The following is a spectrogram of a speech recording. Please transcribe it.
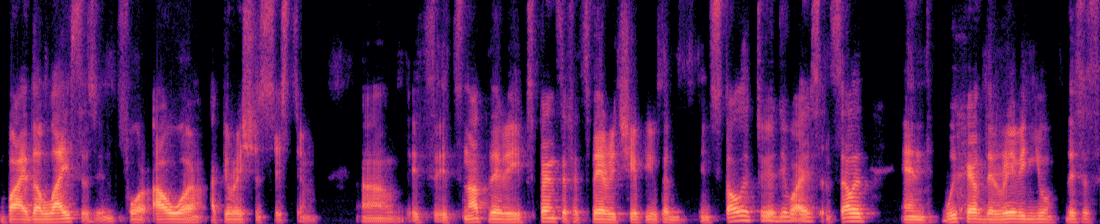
buy the licensing for our operation system. Um, it's it's not very expensive. It's very cheap. You can install it to your device and sell it, and we have the revenue. This is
